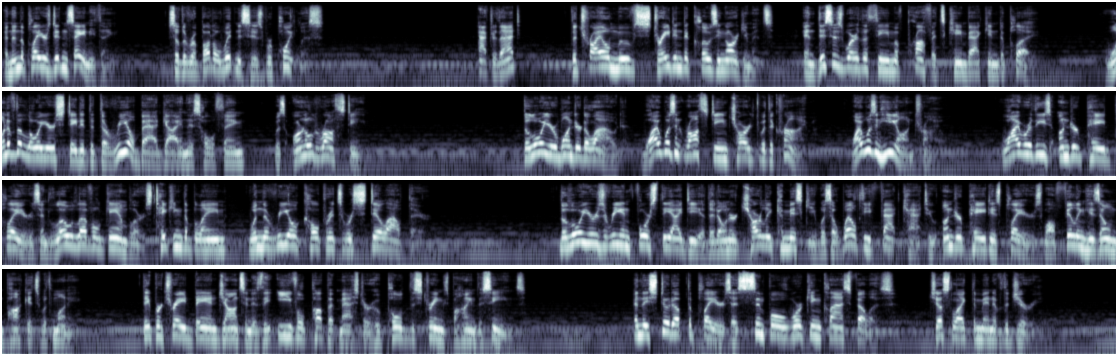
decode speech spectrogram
And then the players didn't say anything. So the rebuttal witnesses were pointless. After that, the trial moved straight into closing arguments, and this is where the theme of profits came back into play. One of the lawyers stated that the real bad guy in this whole thing was Arnold Rothstein. The lawyer wondered aloud why wasn't Rothstein charged with a crime? Why wasn't he on trial? Why were these underpaid players and low level gamblers taking the blame when the real culprits were still out there? The lawyers reinforced the idea that owner Charlie Comiskey was a wealthy fat cat who underpaid his players while filling his own pockets with money. They portrayed Ban Johnson as the evil puppet master who pulled the strings behind the scenes. And they stood up the players as simple working class fellas just like the men of the jury.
